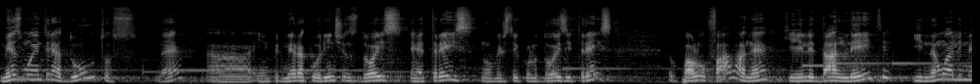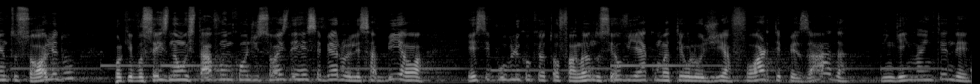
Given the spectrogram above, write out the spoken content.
mesmo entre adultos, né, ah, em 1 Coríntios 2, é, 3, no versículo 2 e 3, o Paulo fala né, que ele dá leite e não alimento sólido, porque vocês não estavam em condições de recebê-lo. Ele sabia, ó, esse público que eu estou falando, se eu vier com uma teologia forte e pesada, ninguém vai entender.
